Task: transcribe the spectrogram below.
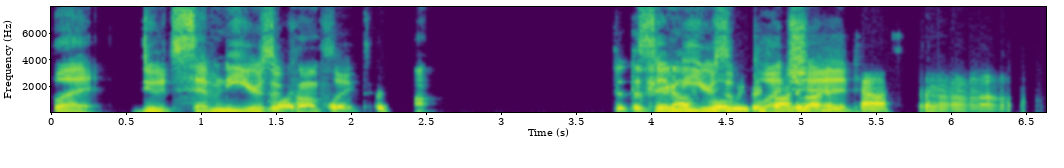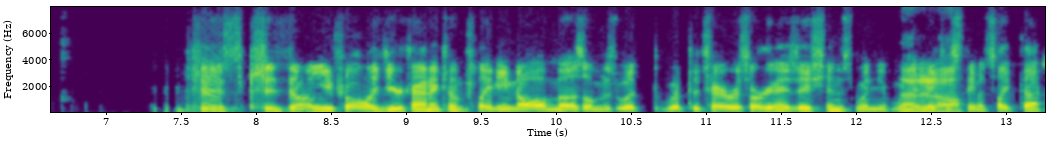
but dude 70 years of conflict well, The, the 70 years of we've been talking about in the bloodshed. past. uh, Because don't you feel like you're kind of conflating all Muslims with, with the terrorist organizations when you when you're making all. statements like that?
